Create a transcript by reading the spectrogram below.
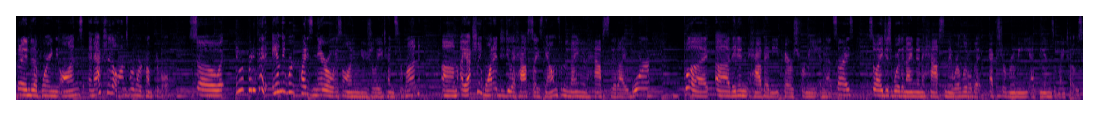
but I ended up wearing the ons, and actually the ons were more comfortable. So they were pretty good, and they weren't quite as narrow as on usually tends to run. Um, I actually wanted to do a half size down from the nine and a halfs that I wore, but uh, they didn't have any pairs for me in that size. So I just wore the nine and a halfs and they were a little bit extra roomy at the ends of my toes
